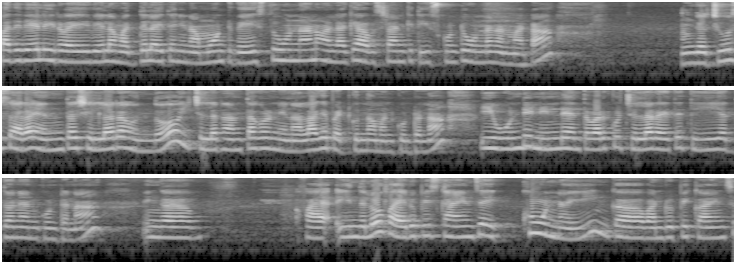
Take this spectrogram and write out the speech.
పదివేలు ఇరవై వేల మధ్యలో అయితే నేను అమౌంట్ వేస్తూ ఉన్నాను. అలాగే అవసరానికి తీసుకుంటూ ఉన్నాను అనమాట ఇంకా చూసారా ఎంత చిల్లర ఉందో? ఈ చిల్లర అంతా కూడా నేను అలాగే పెట్టుకుందాం అనుకుంటున్నా. ఈ ఉండి నిండేంత వరకు చిల్లర అయితే తీయద్దు అని అనుకుంటున్నా. ఇంకా ఫై ఇందులో ఫైవ్ రూపీస్ కాయిన్స్ ఎక్కువ ఉన్నాయి. ఇంకా one rupee coins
